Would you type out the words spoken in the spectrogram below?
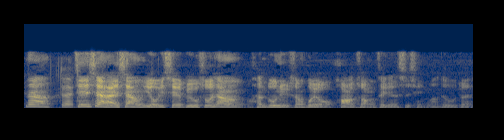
那对对接下来像有一些，比如说像很多女生会有化妆这件事情嘛，对不对？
